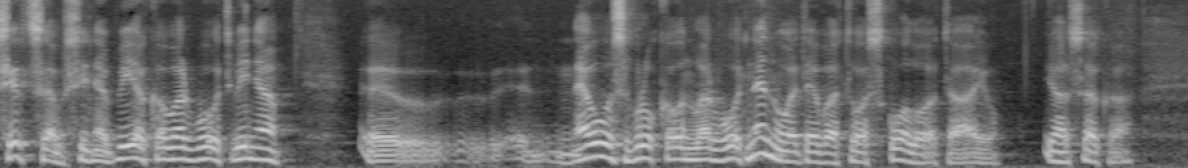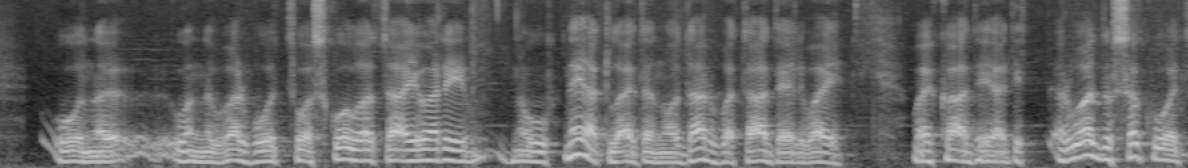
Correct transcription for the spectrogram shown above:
sirdsapziņa bija, ka varbūt viņa e, neuzbruka un varbūt nenodeva to skolotāju. Jāsaka, Un, un varbūt to skolotāju arī nu, neatlaida no darba tādēļ, vai, vai kādējādi. Vārdu sakot,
